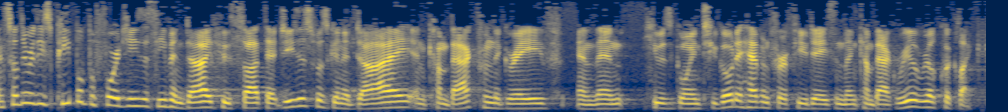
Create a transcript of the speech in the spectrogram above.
And so there were these people before Jesus even died who thought that Jesus was going to die and come back from the grave, and then he was going to go to heaven for a few days and then come back real, real quick like.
